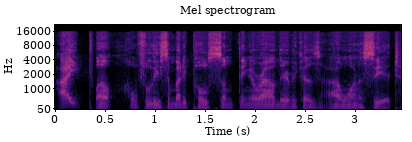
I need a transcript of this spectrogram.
hype. Well, hopefully somebody posts something around there because I want to see it.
